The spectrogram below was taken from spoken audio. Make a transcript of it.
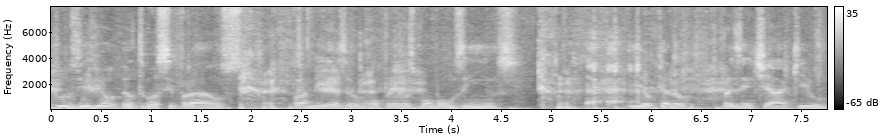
inclusive eu, eu trouxe para os para mesa, eu comprei uns bombonzinhos e eu quero presentear aqui o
